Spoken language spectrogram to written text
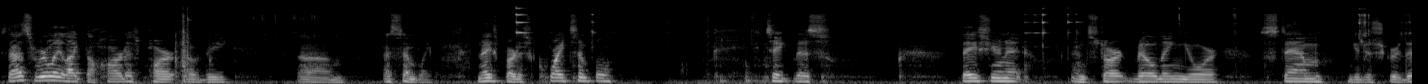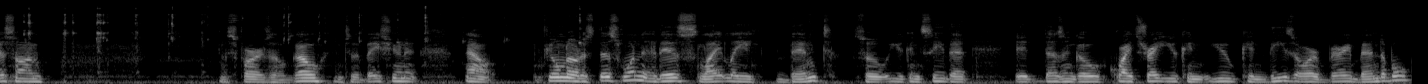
So that's really like the hardest part of the um, assembly. The next part is quite simple. You take this base unit, and start building your stem. You just screw this on as far as it'll go into the base unit. Now, if you'll notice this one, it is slightly bent. So you can see that it doesn't go quite straight. You can, you can, these are very bendable.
